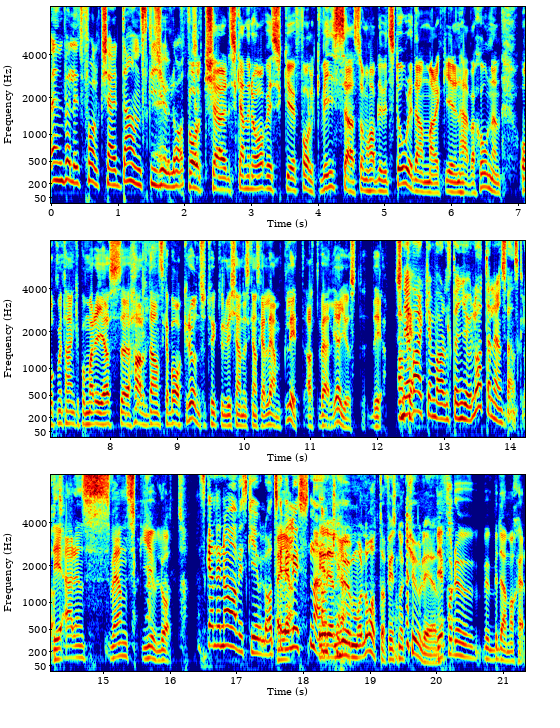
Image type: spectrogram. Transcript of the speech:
en väldigt folkkär dansk jullåt. Folkkär skandinavisk eh, folkvisa som har blivit stor i Danmark i den här versionen. Och med tanke på Marias eh, halvdanska bakgrund så tyckte vi kändes ganska lämpligt att välja just det. Så ni har varken valt en jullåt eller en svensk låt? Det är en svensk jullåt. Skandinavisk jullåt, ska Ja. vi lyssna? Är det en humorlåt då? Finns det något kul i den? Det får du be- bedöma själv.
